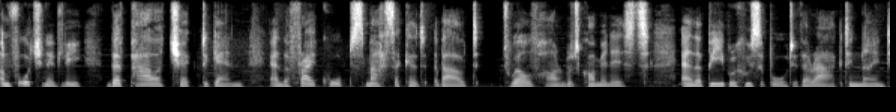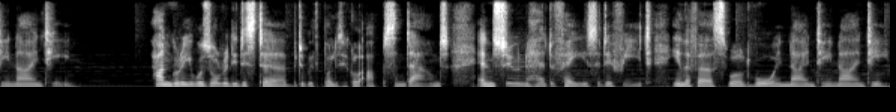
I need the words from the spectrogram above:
Unfortunately, their power checked again and the Freikorps massacred about 1200 communists and the people who supported their act in 1919. Hungary was already disturbed with political ups and downs and soon had to face a defeat in the First World War in 1919.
